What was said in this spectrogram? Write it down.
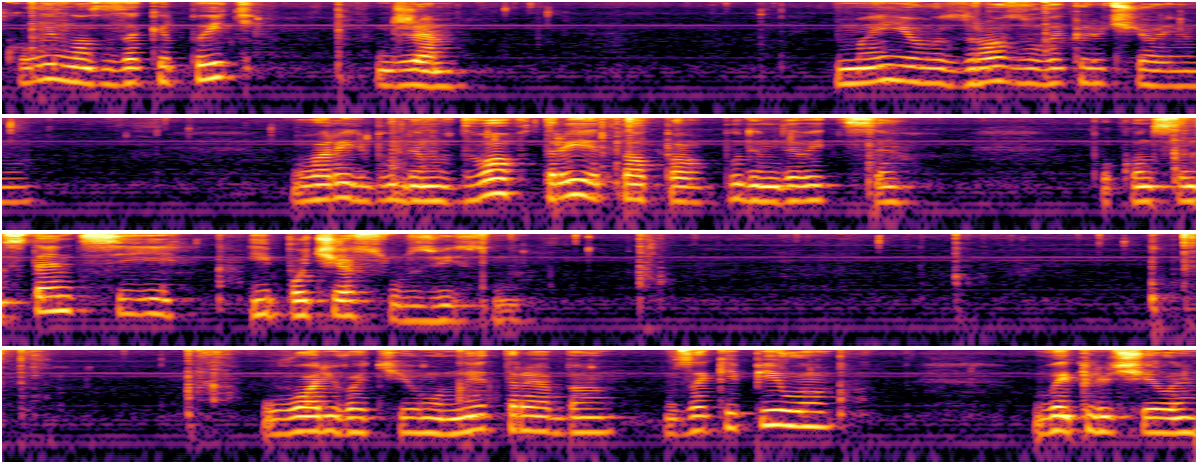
Коли в нас закипить джем, ми його зразу виключаємо. Варити будемо в два, в три етапи, будемо дивитися по консистенції і по часу, звісно. Уварювати його не треба. Закипіло, виключили,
